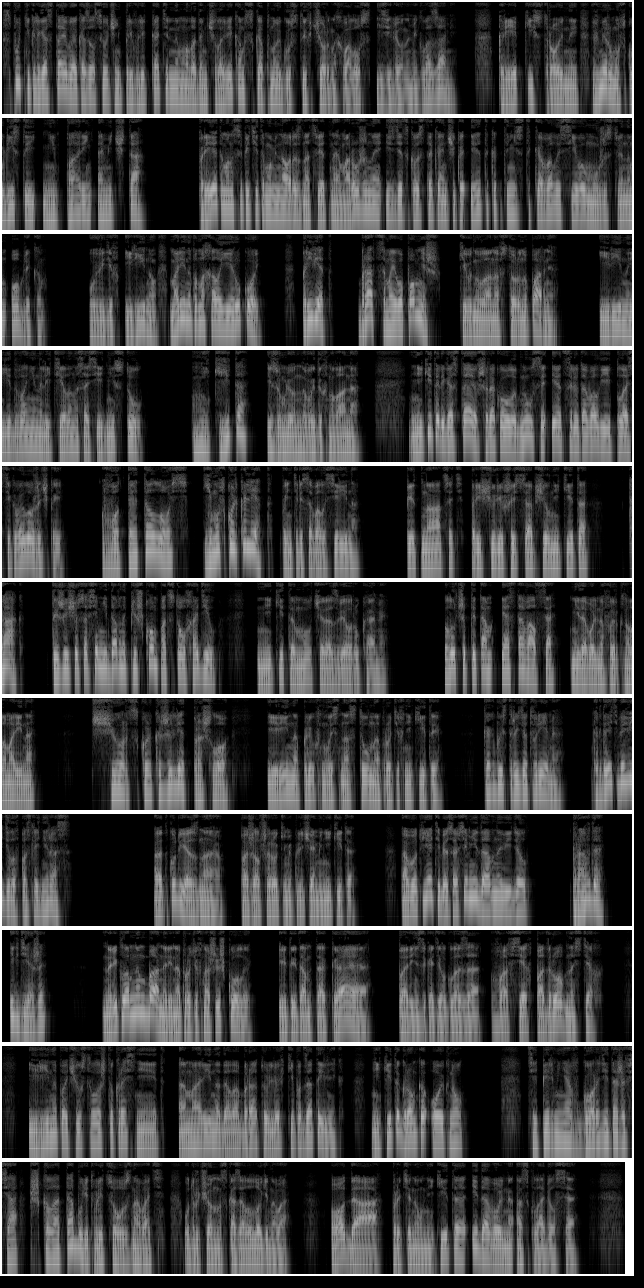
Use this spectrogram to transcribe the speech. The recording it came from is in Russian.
Спутник Легостаевой оказался очень привлекательным молодым человеком с копной густых черных волос и зелеными глазами. Крепкий, стройный, в меру мускулистый, не парень, а мечта. При этом он с аппетитом уминал разноцветное мороженое из детского стаканчика, и это как-то не стыковалось с его мужественным обликом. Увидев Ирину, Марина помахала ей рукой. «Привет! Братца моего помнишь?» — кивнула она в сторону парня. Ирина едва не налетела на соседний стул. «Никита?» — изумленно выдохнула она. Никита Легостаев широко улыбнулся и отсалютовал ей пластиковой ложечкой. «Вот это лось! Ему сколько лет?» — поинтересовалась Ирина. «Пятнадцать», — прищурившись, сообщил Никита. «Как? Ты же еще совсем недавно пешком под стол ходил». Никита молча развел руками. «Лучше б ты там и оставался», — недовольно фыркнула Марина. Черт, сколько же лет прошло! Ирина плюхнулась на стул напротив Никиты. Как быстро идет время! Когда я тебя видела в последний раз? Откуда я знаю? Пожал широкими плечами Никита. А вот я тебя совсем недавно видел. Правда? И где же? На рекламном баннере напротив нашей школы. И ты там такая, парень закатил глаза, во всех подробностях. Ирина почувствовала, что краснеет, а Марина дала брату легкий подзатыльник. Никита громко ойкнул. «Теперь меня в городе даже вся школота будет в лицо узнавать», — удрученно сказала Логинова. «О да», — протянул Никита и довольно осклабился.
